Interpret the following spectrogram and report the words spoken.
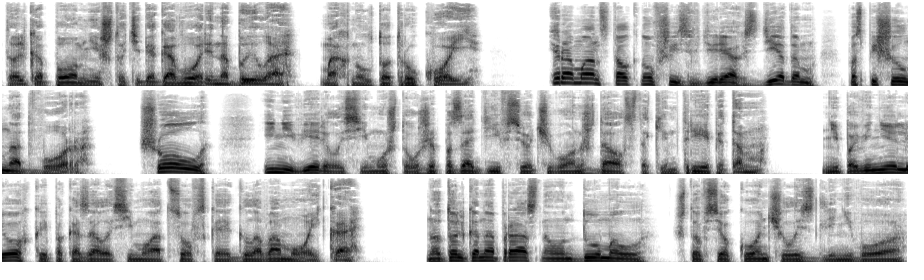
Только помни, что тебе говорено было», — махнул тот рукой. И Роман, столкнувшись в дверях с дедом, поспешил на двор. Шел, и не верилось ему, что уже позади все, чего он ждал с таким трепетом. Не по вине легкой показалась ему отцовская головомойка. Но только напрасно он думал, что все кончилось для него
